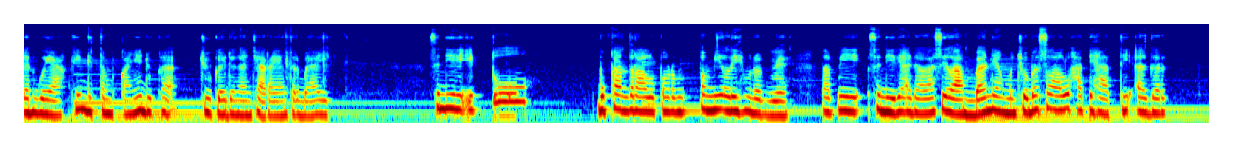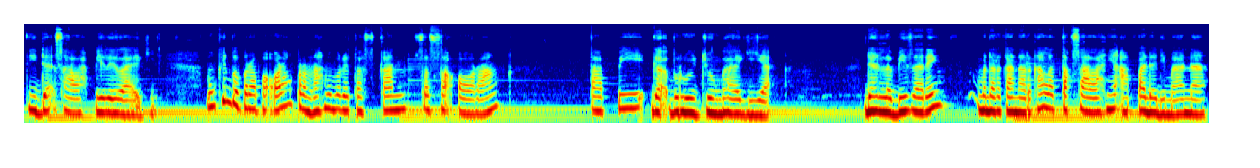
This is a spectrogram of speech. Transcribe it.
dan gue yakin ditemukannya juga juga dengan cara yang terbaik. Sendiri itu bukan terlalu pemilih menurut gue, tapi sendiri adalah si lamban yang mencoba selalu hati-hati agar tidak salah pilih lagi. Mungkin beberapa orang pernah memprioritaskan seseorang tapi gak berujung bahagia. Dan lebih sering menerka-nerka letak salahnya apa dan di mana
